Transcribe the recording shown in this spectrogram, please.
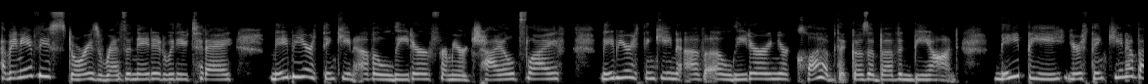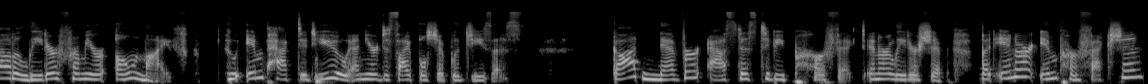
Have any of these stories resonated with you today? Maybe you're thinking of a leader from your child's life. Maybe you're thinking of a leader in your club that goes above and beyond. Maybe you're thinking about a leader from your own life who impacted you and your discipleship with Jesus. God never asked us to be perfect in our leadership, but in our imperfection,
